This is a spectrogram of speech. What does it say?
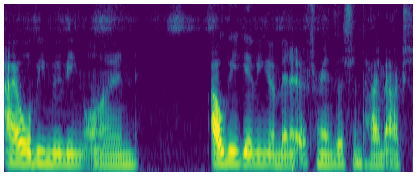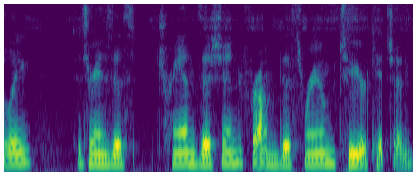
I will be moving on. I'll be giving you a minute of transition time actually to transis- transition from this room to your kitchen.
